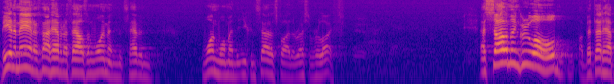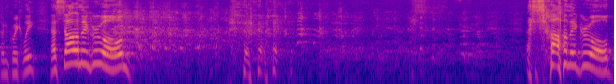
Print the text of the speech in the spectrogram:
Being a man is not having a thousand women, it's having one woman that you can satisfy the rest of her life. As Solomon grew old, I bet that happened quickly. As Solomon grew old, As Solomon grew old,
